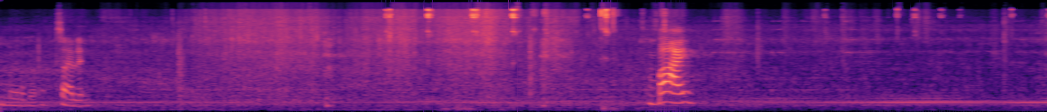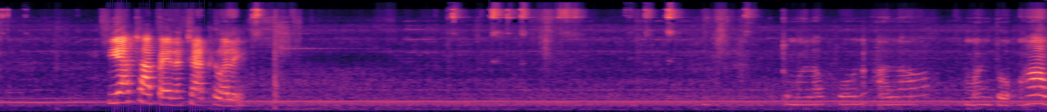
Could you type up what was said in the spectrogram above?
बरं बरं चालेल. बाय या चहा प्यायला चहा ठेवाले तुम्हाला फोन आला म्हणतो. हा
